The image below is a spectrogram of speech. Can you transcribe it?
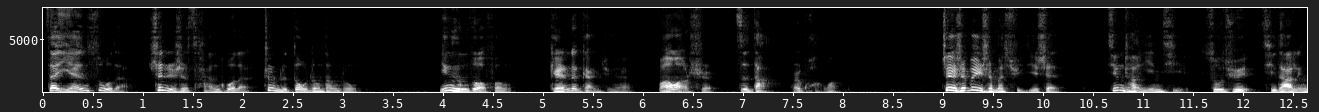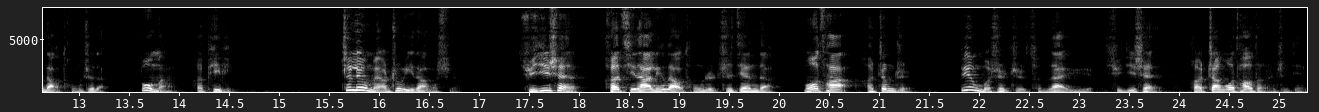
在严肃的甚至是残酷的政治斗争当中，英雄作风给人的感觉往往是自大而狂妄。这也是为什么许继慎经常引起苏区其他领导同志的不满和批评。这里我们要注意到的是，许继慎和其他领导同志之间的摩擦和争执，并不是只存在于许继慎和张国焘等人之间。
